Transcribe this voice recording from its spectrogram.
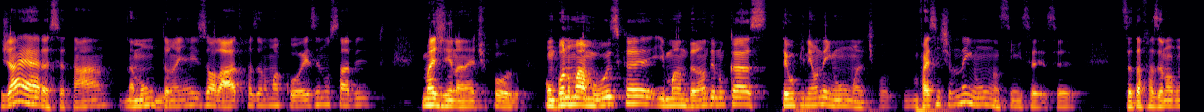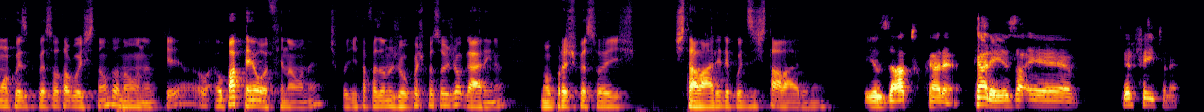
Já era. Você tá na montanha, isolado, fazendo uma coisa e não sabe. Imagina, né? Tipo, compondo uma música e mandando e nunca ter opinião nenhuma. Tipo, não faz sentido nenhum, assim. Você, tá fazendo alguma coisa que o pessoal tá gostando ou não, né? Porque é o, é papel, afinal, né? Tipo, a gente tá fazendo o jogo para as pessoas jogarem, né? Não para as pessoas instalarem e depois desinstalarem, né? Exato, cara. Cara, é, é perfeito, né?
